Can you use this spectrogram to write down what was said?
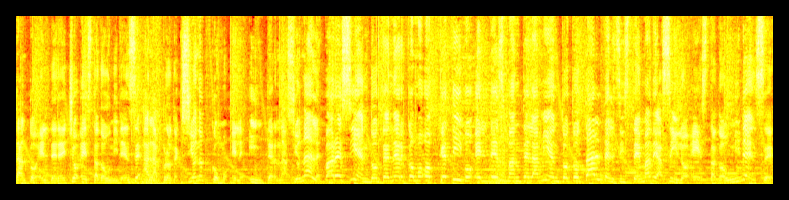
tanto el derecho estadounidense a la protección como el internacional, pareciendo tener como objetivo el desmantelamiento total del sistema de asilo estadounidense.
